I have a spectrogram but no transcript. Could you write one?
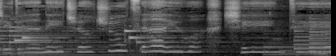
记得你就住在我心底。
